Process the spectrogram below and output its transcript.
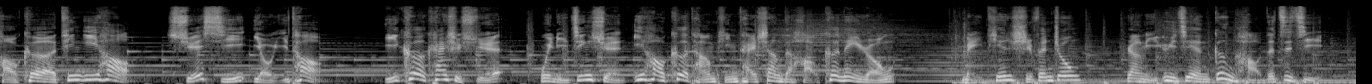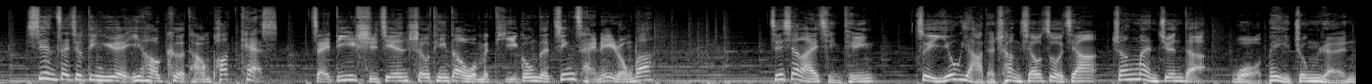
好课听一号，学习有一套，一课开始学，为你精选一号课堂平台上的好课内容，每天十分钟，让你遇见更好的自己。现在就订阅一号课堂 Podcast，在第一时间收听到我们提供的精彩内容吧。接下来请听最优雅的畅销作家张曼娟的《我辈中人》。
